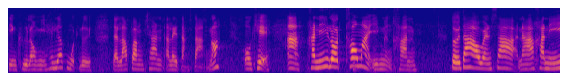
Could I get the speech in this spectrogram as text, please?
ริง ๆ คือเรามีให้เลือกหมดเลย แต่ละฟังก์ชันอะไรต่างๆเนาะโอเคอะคันนี้รถเข้าใหม่อีกหนึ่งคัน Toyota a v a n z a นะคะคันนี้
